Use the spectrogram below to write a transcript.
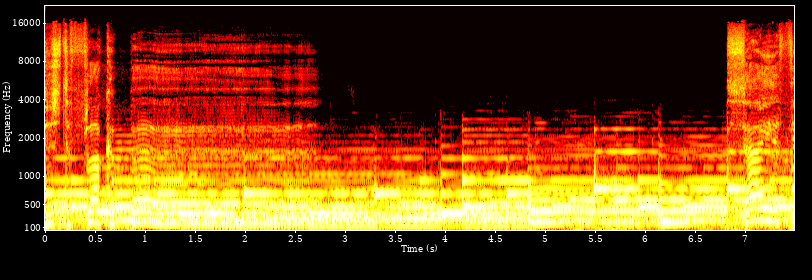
just a flock of birds. You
